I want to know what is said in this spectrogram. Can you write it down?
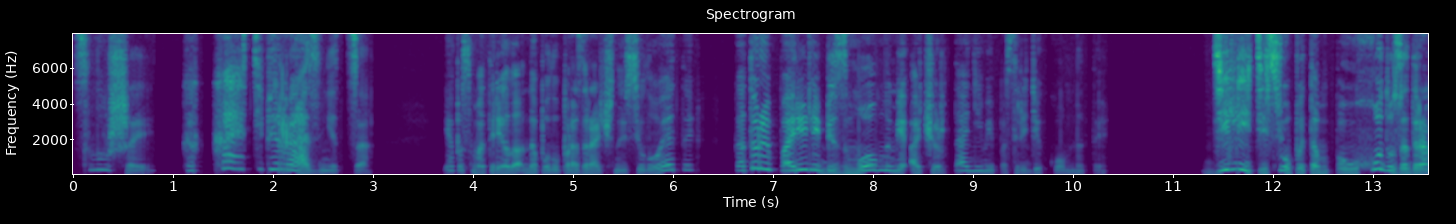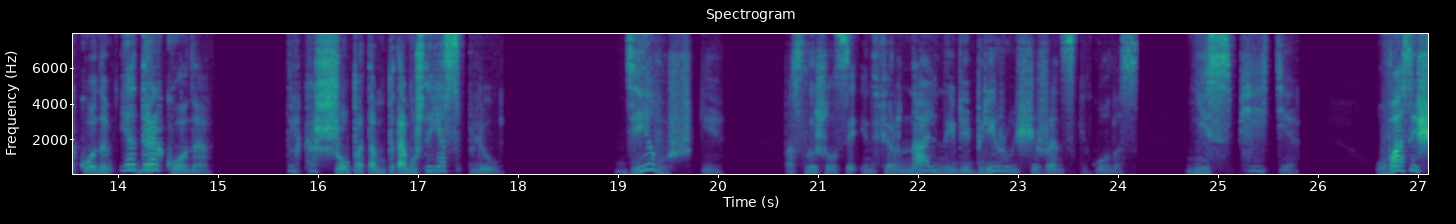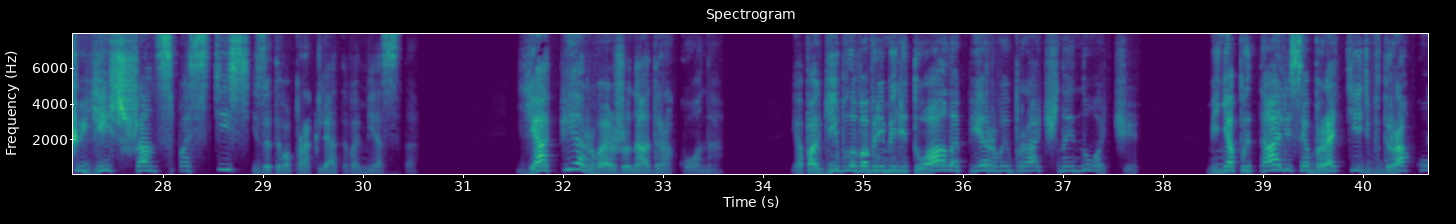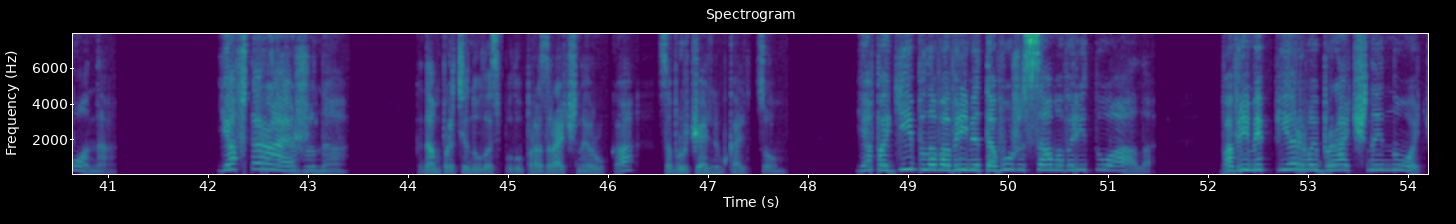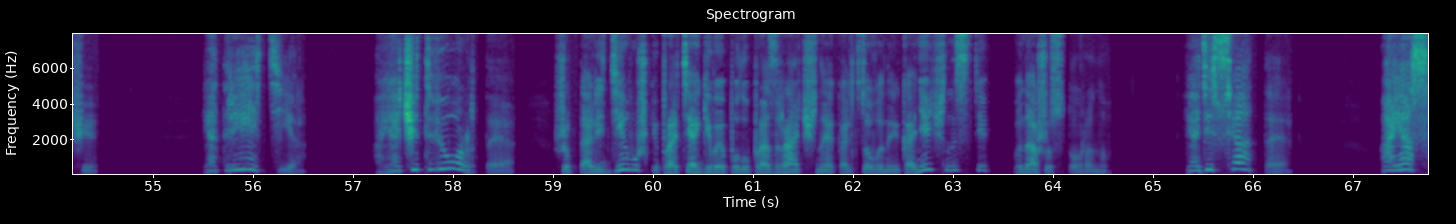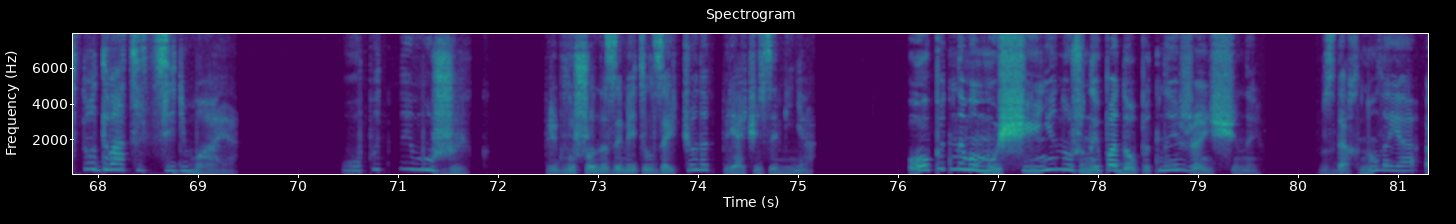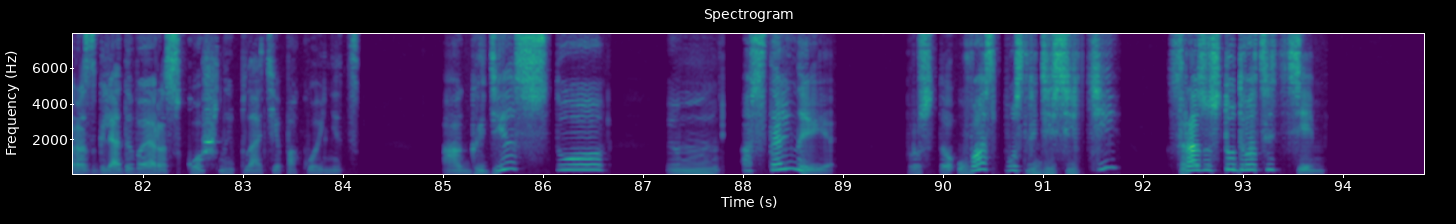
Слушай, какая тебе разница? Я посмотрела на полупрозрачные силуэты, которые парили безмолвными очертаниями посреди комнаты. Делитесь опытом по уходу за драконом и от дракона. Только шепотом, потому что я сплю. Девушки, — послышался инфернальный вибрирующий женский голос, — не спите. У вас еще есть шанс спастись из этого проклятого места. Я первая жена дракона. Я погибла во время ритуала первой брачной ночи. Меня пытались обратить в дракона. Я вторая жена. К нам протянулась полупрозрачная рука с обручальным кольцом. Я погибла во время того же самого ритуала, во время первой брачной ночи. Я третья, а я четвертая, — шептали девушки, протягивая полупрозрачные кольцованные конечности в нашу сторону. Я десятая, а я сто двадцать седьмая. Опытный мужик приглушенно заметил зайчонок, прячась за меня. Опытному мужчине нужны подопытные женщины. Вздохнула я, разглядывая роскошные платья покойниц. А где сто... Эм, остальные? Просто у вас после десяти сразу сто двадцать семь.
